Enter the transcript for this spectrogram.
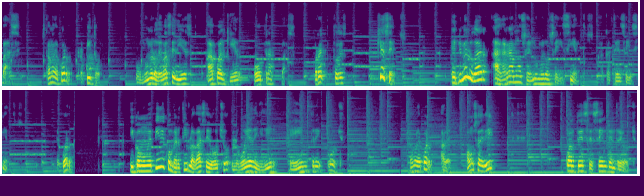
base. ¿Estamos de acuerdo? Repito, un número de base 10 a cualquier otra base. ¿Correcto? Entonces, ¿qué hacemos? En primer lugar, agarramos el número 600. Acá está el 600. ¿De acuerdo? Y como me pide convertirlo a base 8, lo voy a dividir entre 8. ¿Estamos de acuerdo? A ver, vamos a dividir. ¿Cuánto es 60 entre 8?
